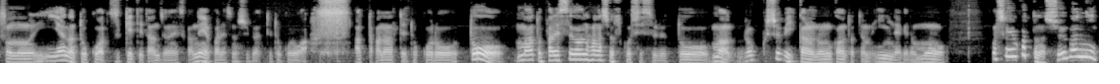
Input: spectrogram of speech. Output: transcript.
その嫌なとこはつけてたんじゃないですかね、パレスの守備はっていうところはあったかなっていうところと、まああとパレス側の話を少しすると、まあロック守備からのロングカウンターってのもいいんだけども、もし良かったのは終盤に一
